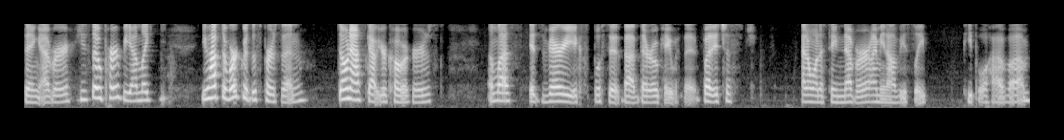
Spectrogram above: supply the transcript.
thing ever. He's so pervy. I'm like, you have to work with this person. Don't ask out your coworkers unless it's very explicit that they're okay with it. But it's just, I don't want to say never. I mean, obviously, people have um,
